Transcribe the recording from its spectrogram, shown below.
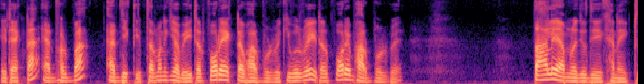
এটা একটা অ্যাডভার্ব বা অ্যাডজেক্টিভ তার মানে কি হবে? এটার পরে একটা ভার্ব পড়বে, কি বলবে? এটার পরে ভার্ব পড়বে। তাহলে আমরা যদি এখানে একটু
